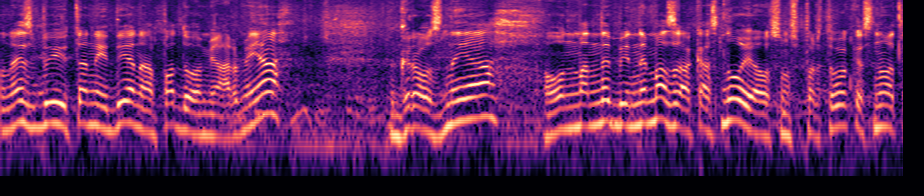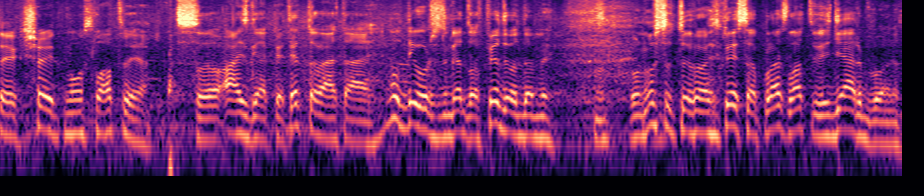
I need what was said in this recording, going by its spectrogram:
un es biju tajā dienā padomju armijā. Groznijā, un man nebija ne mazākās nojausmas par to, kas notiek šeit, mūsu Latvijā. Es uh, aizgāju pie tetovētāja, nu, 20 gados piedodami, un uztetovēju kreisā plēsa Latvijas ģērboni.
